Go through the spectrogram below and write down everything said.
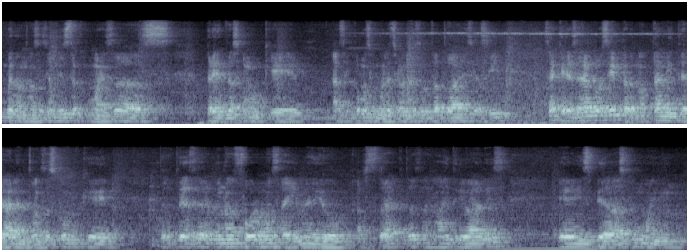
bueno, no sé si han visto como esas prendas como que hacen como simulaciones que son tatuajes y así. O sea, quería hacer algo así, pero no tan literal, entonces como que traté de hacer algunas formas ahí medio abstractas, ajá, y tribales, eh, inspiradas como en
